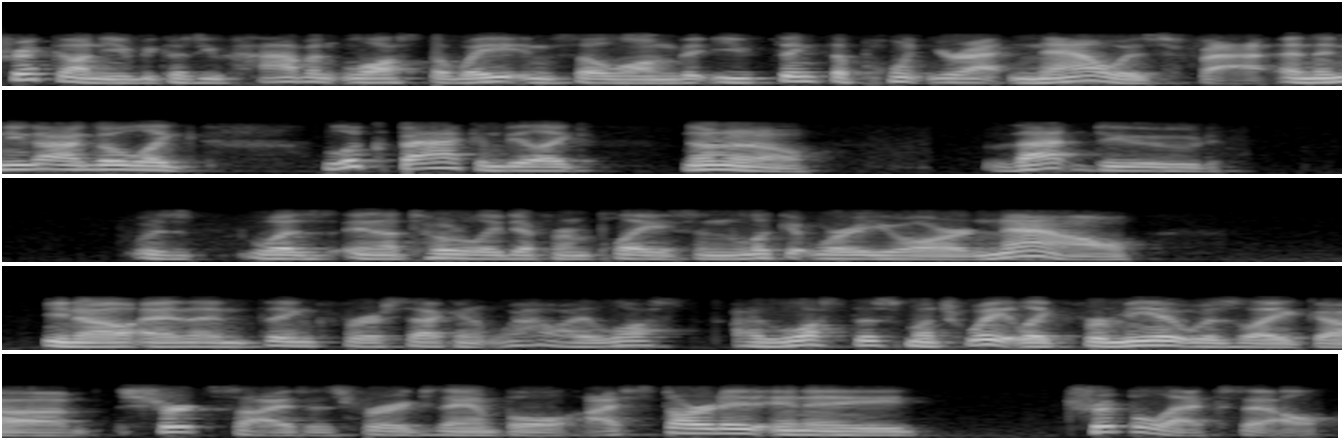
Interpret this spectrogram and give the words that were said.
trick on you because you haven't lost the weight in so long that you think the point you're at now is fat, and then you gotta go like look back and be like, no, no, no, that dude was was in a totally different place. And look at where you are now you know and then think for a second wow i lost i lost this much weight. Like for me it was like uh shirt sizes for example. I started in a triple xl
